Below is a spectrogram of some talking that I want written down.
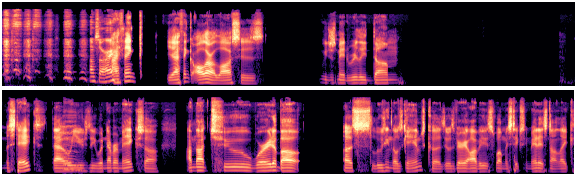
I'm sorry. I think yeah, I think all our losses we just made really dumb mistakes that we Mm, usually would never make. So I'm not too worried about us losing those games because it was very obvious what mistakes we made. It's not like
